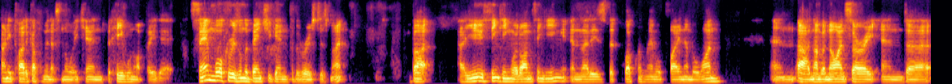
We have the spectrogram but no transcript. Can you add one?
only played a couple of minutes on the weekend, but he will not be there. Sam Walker is on the bench again for the Roosters, mate. But are you thinking what I'm thinking? And that is that Lachlan Lamb will play number one and uh, number nine, sorry, and uh,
